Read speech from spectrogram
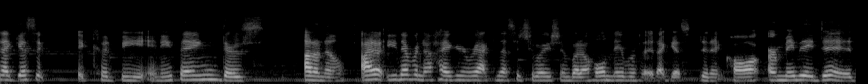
I guess it it could be anything. There's I don't know. I don't, you never know how you're gonna react in that situation. But a whole neighborhood, I guess, didn't call, or maybe they did,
